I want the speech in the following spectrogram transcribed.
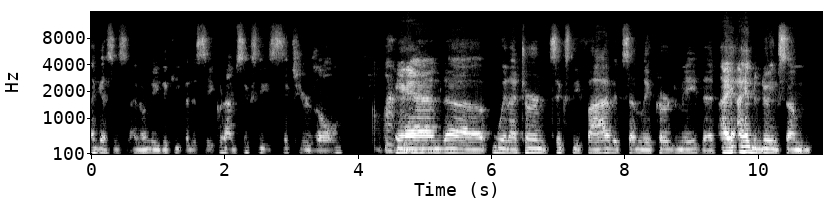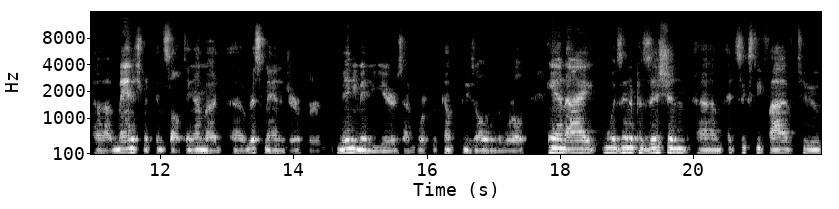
I guess I don't need to keep it a secret. I'm 66 years old. Oh, wow. And uh, when I turned 65, it suddenly occurred to me that I, I had been doing some uh, management consulting. I'm a, a risk manager for many, many years. I've worked with companies all over the world and I was in a position um, at 65 to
